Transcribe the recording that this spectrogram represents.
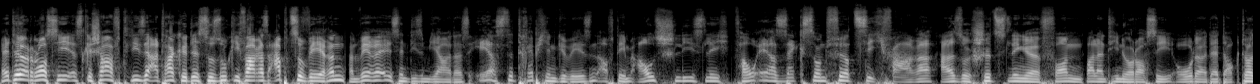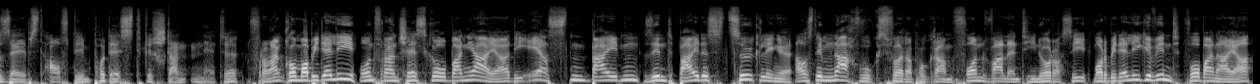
Hätte Rossi es geschafft, diese Attacke des Suzuki-Fahrers abzuwehren, dann wäre es in diesem Jahr das erste Treppchen gewesen, auf dem ausschließlich VR46-Fahrer, also Schützlinge von Valentino Rossi oder der Doktor selbst, auf dem Podest gestanden hätte. Franco Morbidelli und Francesco Bagnaia, die ersten beiden, sind beide beides Zöglinge aus dem Nachwuchsförderprogramm von Valentino Rossi. Morbidelli gewinnt vor Banaya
